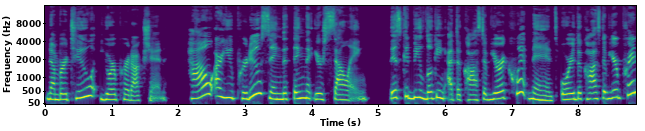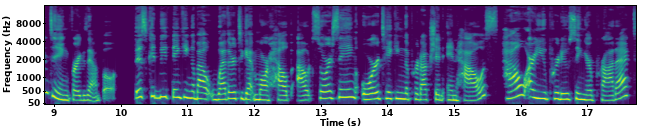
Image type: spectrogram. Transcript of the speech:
Number two, your production. How are you producing the thing that you're selling? This could be looking at the cost of your equipment or the cost of your printing, for example. This could be thinking about whether to get more help outsourcing or taking the production in house. How are you producing your product?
